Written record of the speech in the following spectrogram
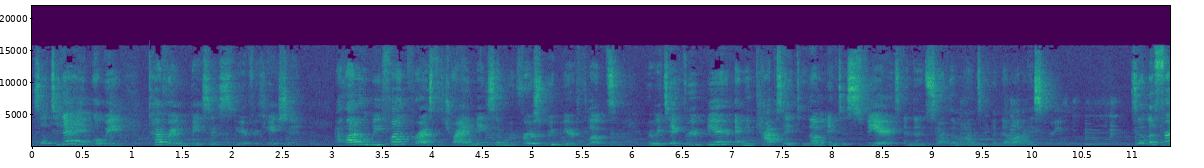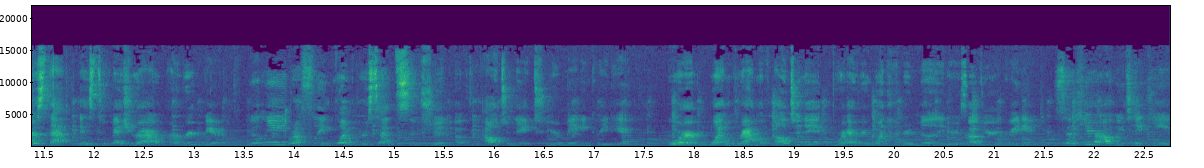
So today, we'll be covering basic spherification. I thought it would be fun for us to try and make some reverse root beer floats, where we take root beer and encapsulate them into spheres and then serve them onto vanilla ice cream. So the first step is to measure out our root beer. You'll need roughly 1% solution of the alginate to your main ingredient, or 1 gram of alginate for every 100 milliliters of your ingredient. So here I'll be taking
